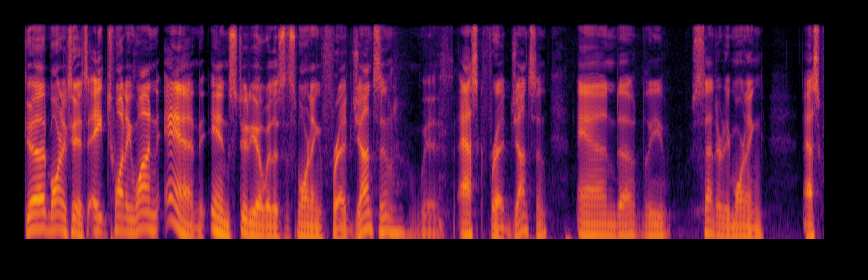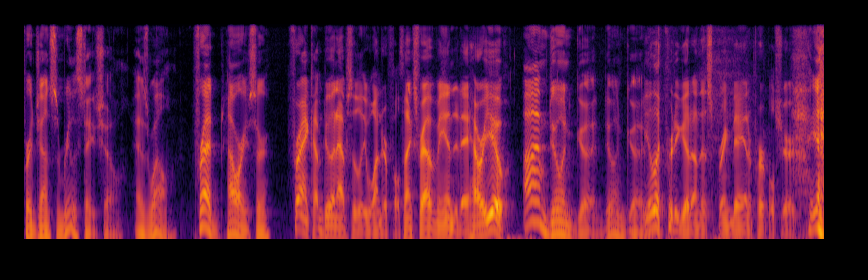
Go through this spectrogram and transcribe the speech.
Good morning to you. It's 821 and in studio with us this morning, Fred Johnson with Ask Fred Johnson and uh, the Saturday morning Ask Fred Johnson real estate show as well. Fred, how are you, sir? Frank, I'm doing absolutely wonderful. Thanks for having me in today. How are you? I'm doing good, doing good. You look pretty good on this spring day in a purple shirt. Yeah.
